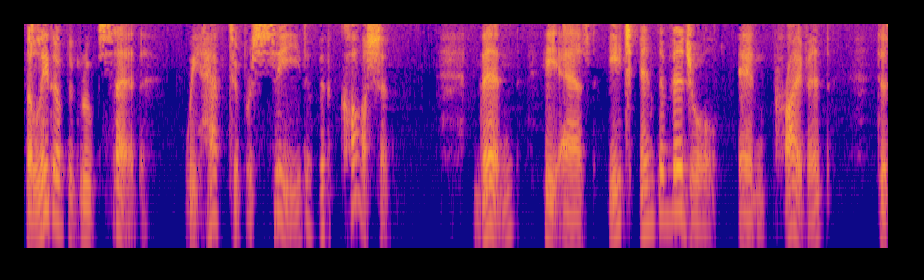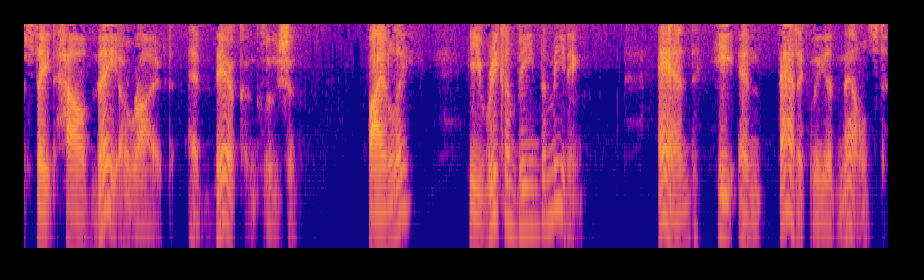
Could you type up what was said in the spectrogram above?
The leader of the group said, we have to proceed with caution. Then he asked each individual in private to state how they arrived at their conclusion. Finally, he reconvened the meeting and he emphatically announced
